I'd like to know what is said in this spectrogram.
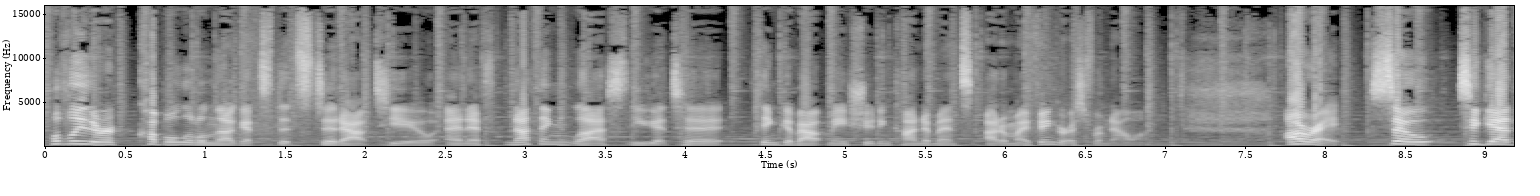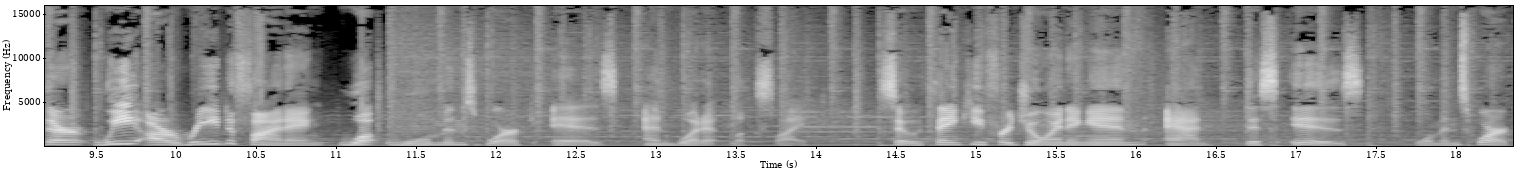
Hopefully, there are a couple little nuggets that stood out to you. And if nothing less, you get to think about me shooting condiments out of my fingers from now on. All right. So, together, we are redefining what woman's work is and what it looks like. So, thank you for joining in. And this is Woman's Work.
